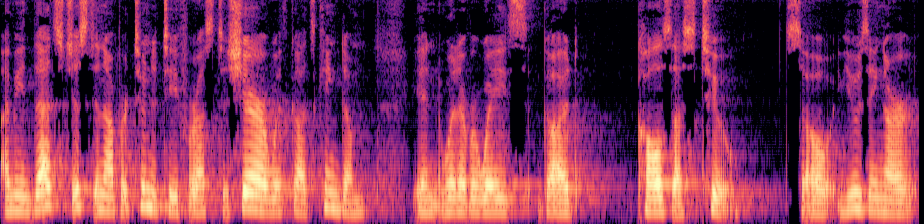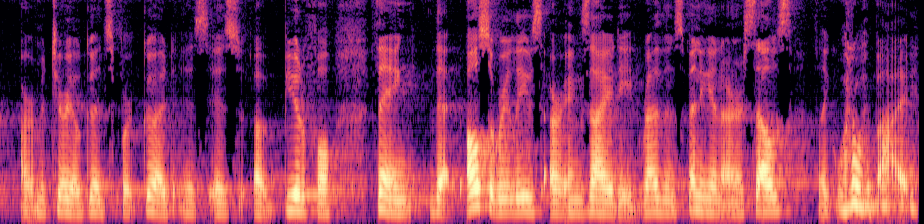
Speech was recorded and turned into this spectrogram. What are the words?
I mean, that's just an opportunity for us to share with God's kingdom in whatever ways God calls us to. So, using our, our material goods for good is, is a beautiful thing that also relieves our anxiety rather than spending it on ourselves. It's like, what do I buy?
